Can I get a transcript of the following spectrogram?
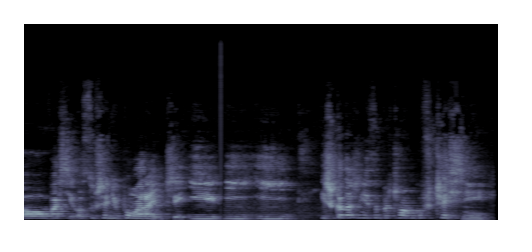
o właśnie o suszeniu pomarańczy i, i, i, i szkoda, że nie zobaczyłam go wcześniej.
